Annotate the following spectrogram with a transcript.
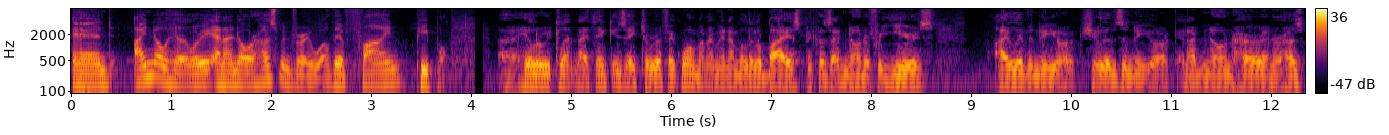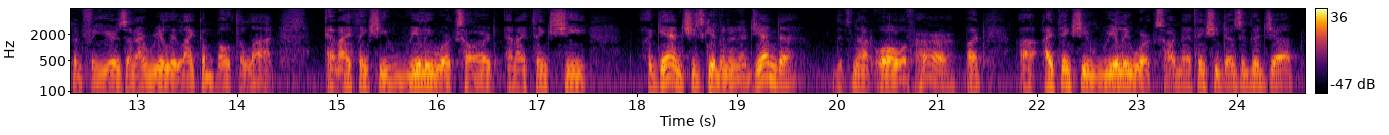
And I know Hillary and I know her husband very well. They're fine people. Uh, Hillary Clinton, I think, is a terrific woman. I mean, I'm a little biased because I've known her for years. I live in New York. She lives in New York, and I've known her and her husband for years, and I really like them both a lot. And I think she really works hard, and I think she, again, she's given an agenda that's not all of her, but uh, I think she really works hard, and I think she does a good job,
